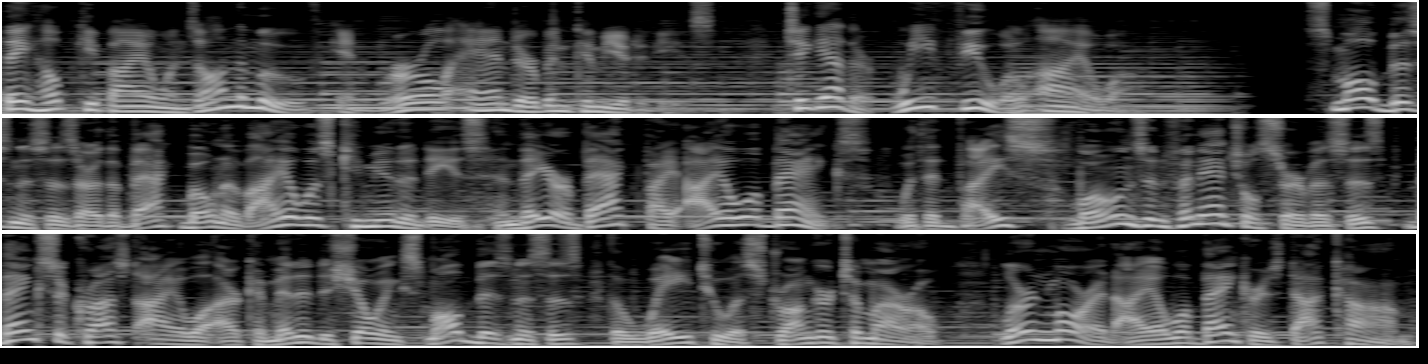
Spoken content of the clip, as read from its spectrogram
They help keep Iowans on the move in rural and urban communities. Together, we fuel Iowa. Small businesses are the backbone of Iowa's communities, and they are backed by Iowa banks. With advice, loans, and financial services, banks across Iowa are committed to showing small businesses the way to a stronger tomorrow. Learn more at iowabankers.com.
